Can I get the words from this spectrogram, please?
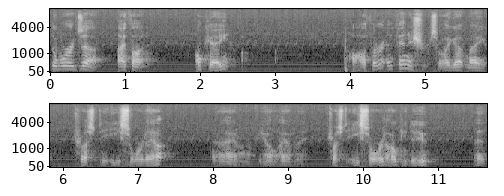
the words up. I thought, okay, author and finisher. So I got my trusty e-sword out. I don't know if y'all have a trusty e-sword. I hope you do. That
